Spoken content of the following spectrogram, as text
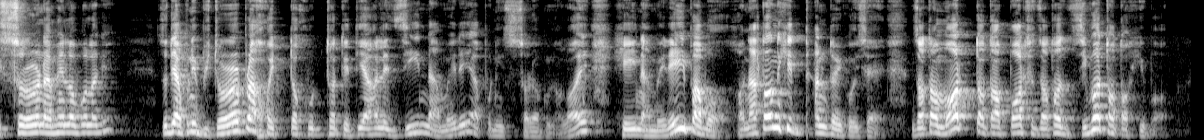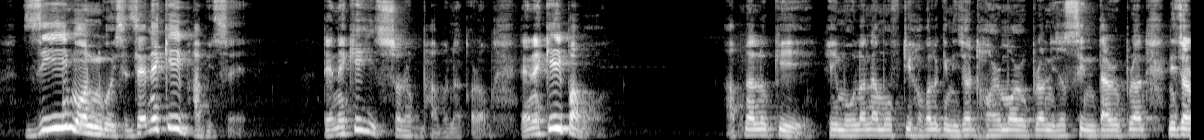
ঈশ্বৰৰ নামহে ল'ব লাগে। যদি আপুনি ভিতৰৰ পৰা সত্য শুদ্ধ তেতিয়াহ'লে যি নামেৰেই আপুনি ঈশ্বৰক নলয় সেই নামেৰেই পাব। সনাতন সিদ্ধান্তই কৈছে যত মত তত পথ যত জীৱ তত শিৱ। যি মন গৈছে যেনেকেই ভাবিছে তেনেকেই ঈশ্বৰক ভাৱনা কৰক তেনেকেই পাব। আপোনালোক সেই মৌলানা মুফতিসকলকে নিজৰ ধৰ্মৰ ওপৰত নিজৰ চিন্তাৰ ওপৰত নিজৰ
